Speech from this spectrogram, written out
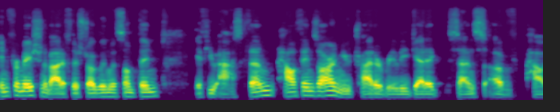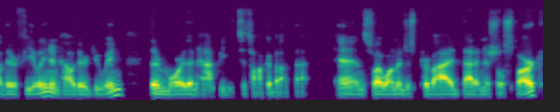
information about if they're struggling with something, if you ask them how things are and you try to really get a sense of how they're feeling and how they're doing, they're more than happy to talk about that. And so I want to just provide that initial spark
